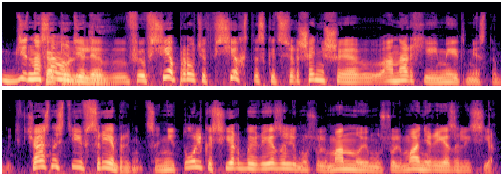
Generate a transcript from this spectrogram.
На Католики. самом деле все против всех, так сказать, совершеннейшая анархия имеет место быть. В частности, и в Сребренице. Не только сербы резали мусульман, но и мусульмане резали сербов.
